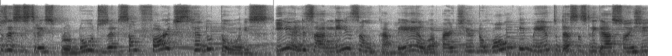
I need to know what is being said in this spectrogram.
Todos esses três produtos, eles são fortes redutores e eles alisam o cabelo a partir do rompimento dessas ligações de,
